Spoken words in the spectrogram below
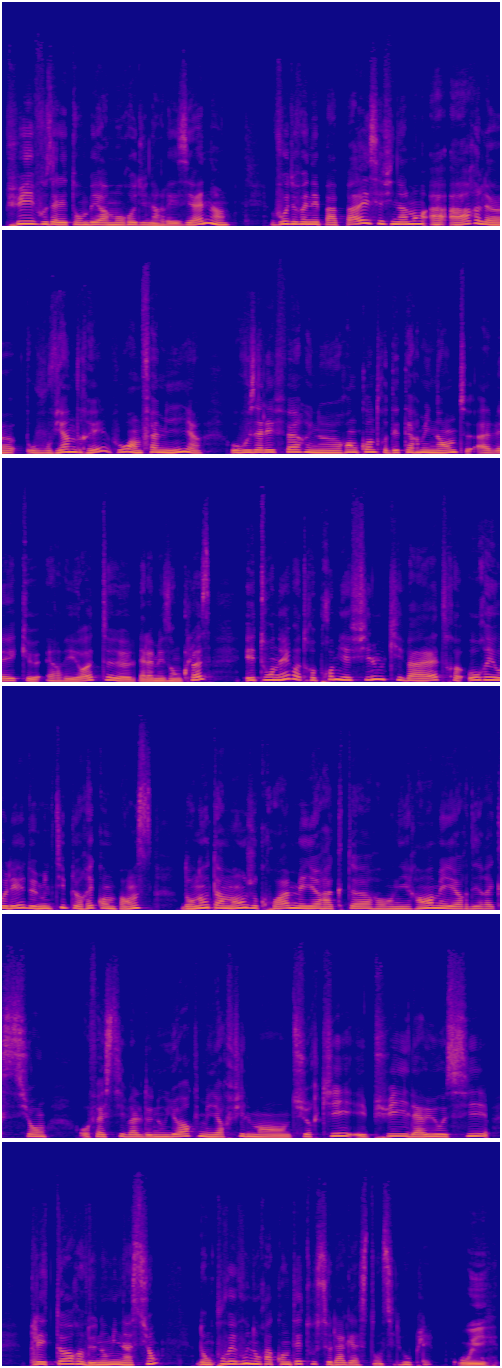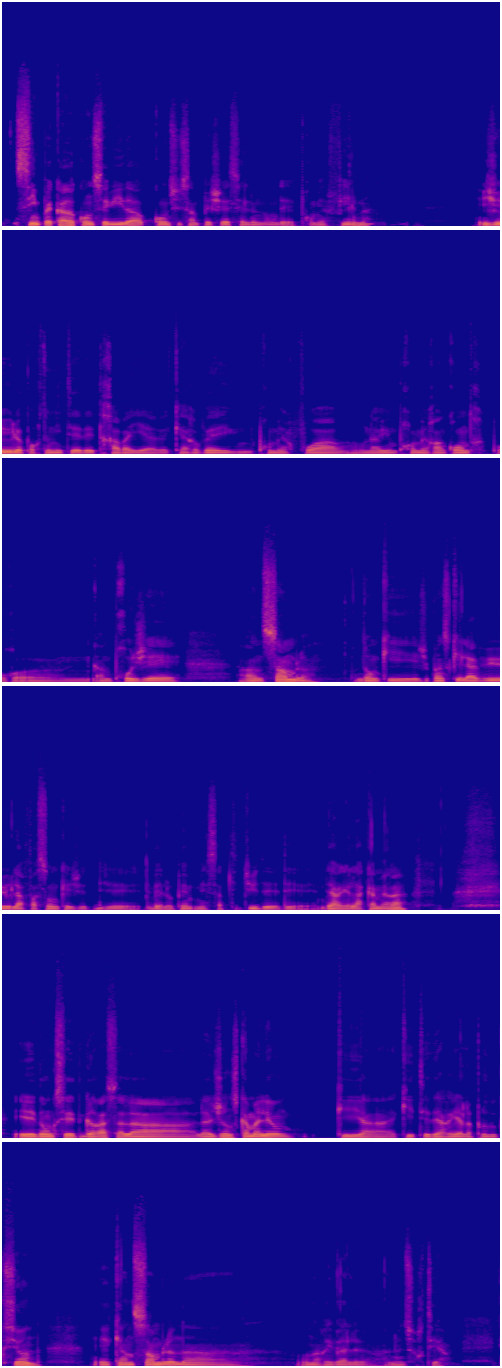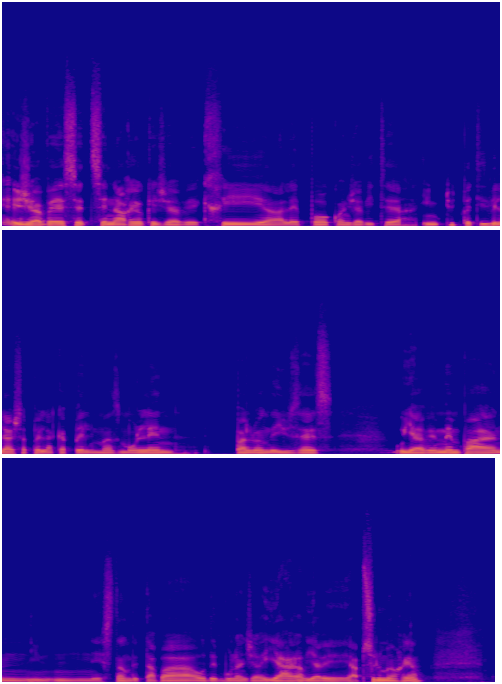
Puis vous allez tomber amoureux d'une Arlésienne. Vous devenez papa et c'est finalement à Arles où vous viendrez, vous, en famille, où vous allez faire une rencontre déterminante avec Hervé Hoth à la Maison Close et tourner votre premier film qui va être auréolé de multiples récompenses, dont notamment, je crois, meilleur acteur en Iran, meilleure direction au Festival de New York, meilleur film en Turquie et puis il a eu aussi pléthore de nominations. Donc pouvez-vous nous raconter tout cela, Gaston, s'il vous plaît? Oui, Sin Pecado Concebida, Conçu sans péché, c'est le nom des premiers films. J'ai eu l'opportunité de travailler avec Hervé une première fois. On a eu une première rencontre pour euh, un projet ensemble. Donc, je pense qu'il a vu la façon que j'ai développé mes aptitudes derrière la caméra. Et donc, c'est grâce à l'agence Caméléon qui, a, qui était derrière la production et qu'ensemble on a on arrivait à le, sortir. Et j'avais ce scénario que j'avais écrit à l'époque quand j'habitais à une toute petite village s'appelle la Capelle Masmolen, pas loin de Uzès, où il n'y avait même pas un, stand de tabac ou de boulangerie, il n'y avait absolument rien.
